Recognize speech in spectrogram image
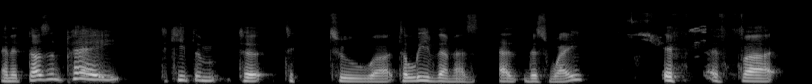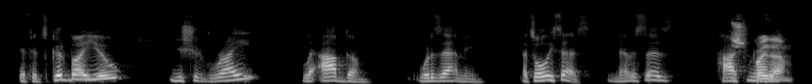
and it doesn't pay to keep them to to to uh, to leave them as as this way. If if uh, if it's good by you, you should write le'abdam. What does that mean? That's all he says. He never says. Destroy them.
